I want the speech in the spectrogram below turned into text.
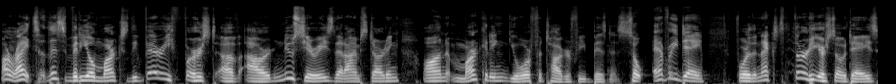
All right, so this video marks the very first of our new series that I'm starting on marketing your photography business. So every day for the next 30 or so days,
